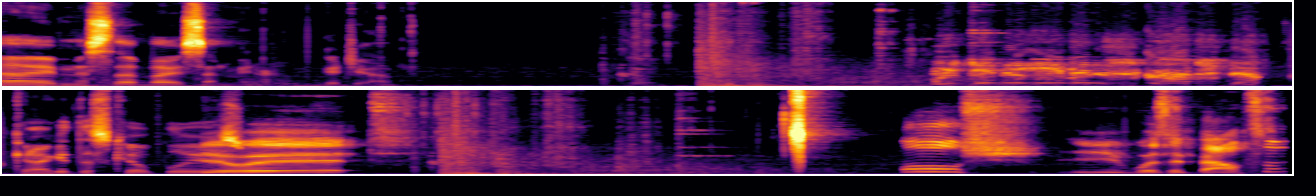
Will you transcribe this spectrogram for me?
I missed that by a centimeter. Good job. We didn't even scratch them. Can I get this kill, please? Do it. Oh, sh- was it bouncing?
